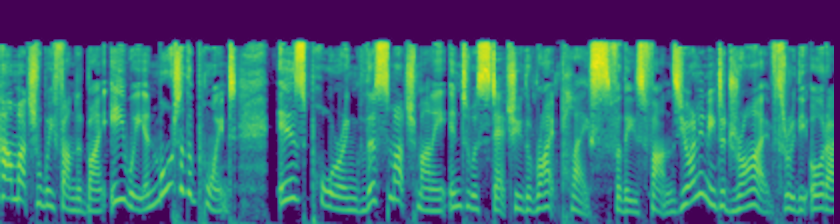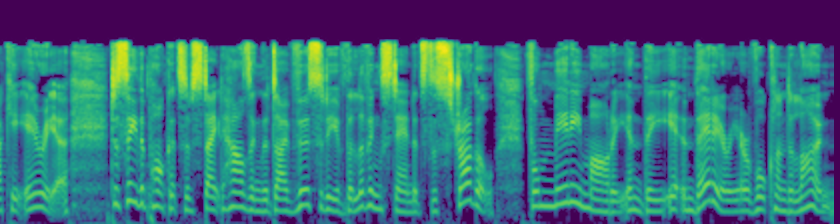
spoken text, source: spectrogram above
How much will be funded by iwi? And more to the point, is pouring this much money into a statue the right place for these funds? You only need to drive through the Orakei area to see the pockets of state housing, the diversity of the living standards, the struggle for many Maori in the in that area of Auckland alone.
